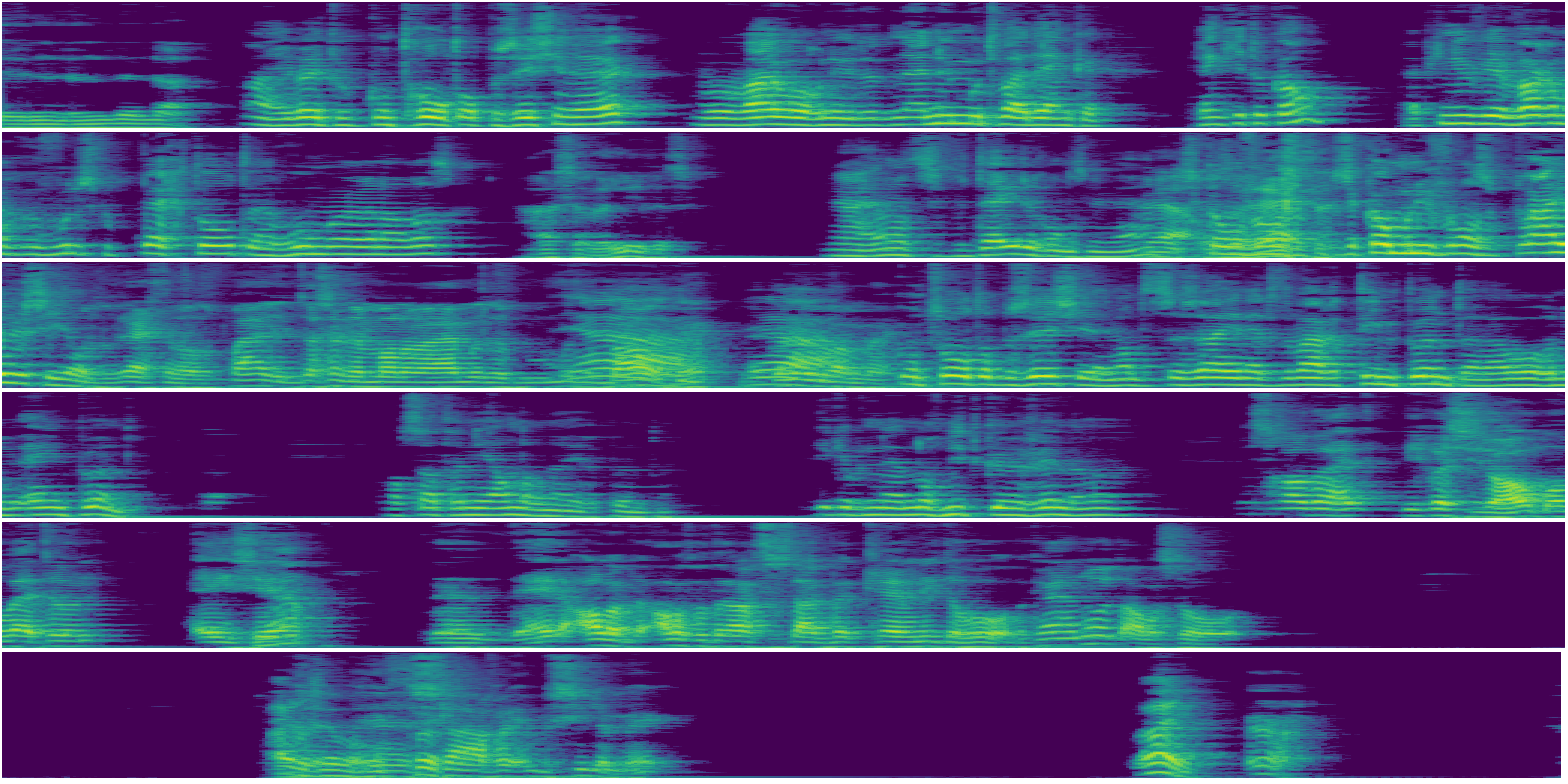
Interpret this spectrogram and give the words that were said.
Ah, je weet hoe controlled opposition werkt. Wij horen nu... En nu moeten wij denken... Denk je het ook al? Heb je nu weer warme gevoelens voor Pechtold en Roemer en alles? Ah, dat zijn wel liefdes. Ja, want ze verdedigen ons nu, hè? Ja, ze, komen onze voor onze, rechten. ze komen nu voor onze privacy op. Onze rechten en onze prijzen. Dat zijn de mannen waar wij moeten, moeten Ja, bouwen, hè? Ja. mee. controlled opposition. Want ze zeiden net, het waren tien punten en wij horen nu één punt. Wat staat er in die andere negen punten? Ik heb het net nog niet kunnen vinden, maar... Het is toch altijd die Russische homo-wet toen. Eén zin. Ja. De, de hele, alle, alles wat erachter staat, we krijgen niet te horen. We krijgen nooit alles te horen. Dat is helemaal een slaven imbecielen, mee. Wij? Ja.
